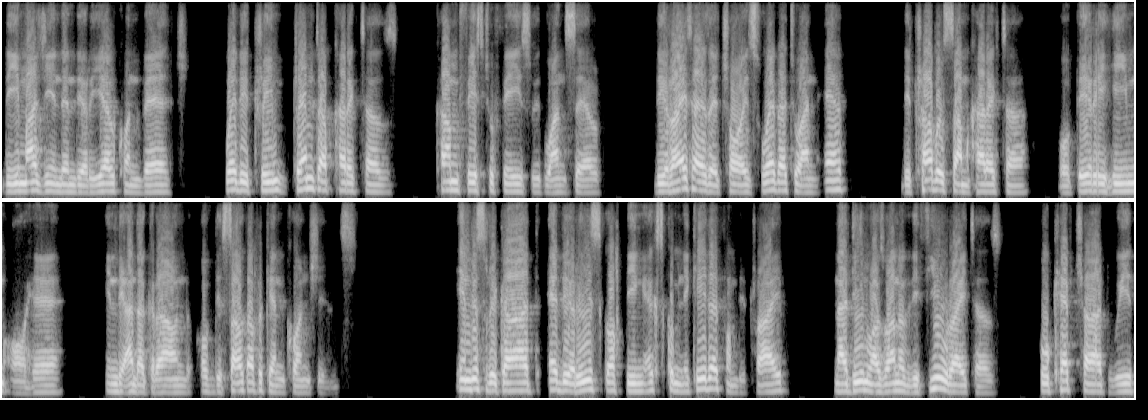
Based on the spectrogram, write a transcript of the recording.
the imagined and the real converge, where the dream, dreamt up characters come face to face with oneself, the writer has a choice whether to unearth the troublesome character or bury him or her in the underground of the South African conscience. In this regard, at the risk of being excommunicated from the tribe, Nadine was one of the few writers who captured with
